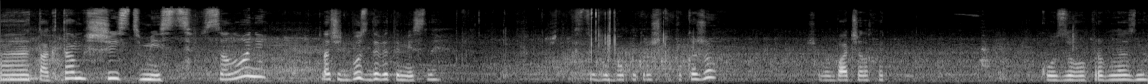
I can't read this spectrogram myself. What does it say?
Е, так, там 6 місць в салоні, значить бус 9-місний. З цього боку трошки покажу, щоб ви бачили хоч кузову приблизно.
